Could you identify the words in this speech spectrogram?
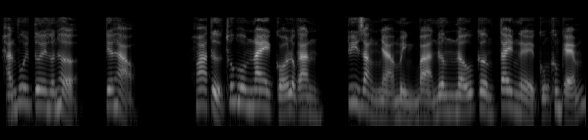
Hắn vui tươi hớn hở, kia hảo. Hoa tử thuốc hôm nay có lộc ăn, tuy rằng nhà mình bà nương nấu cơm tay nghề cũng không kém,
